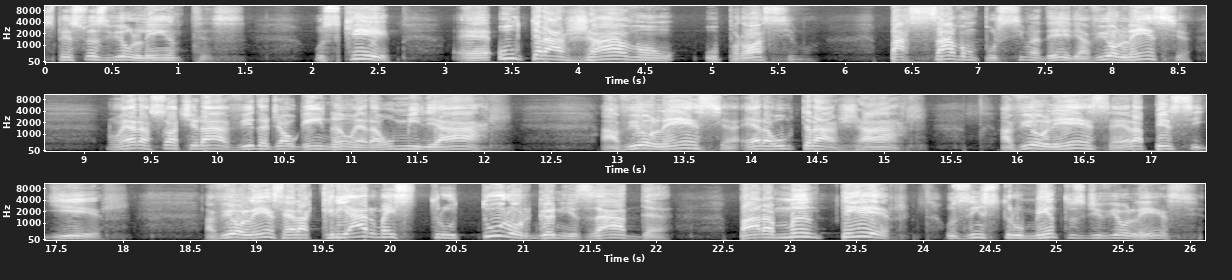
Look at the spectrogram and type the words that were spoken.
as pessoas violentas, os que é, ultrajavam o próximo, passavam por cima dele. A violência não era só tirar a vida de alguém, não, era humilhar. A violência era ultrajar. A violência era perseguir. A violência era criar uma estrutura organizada para manter os instrumentos de violência.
